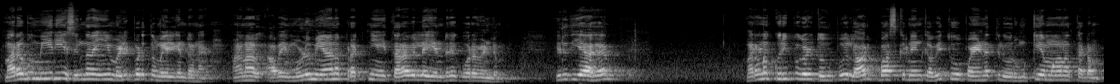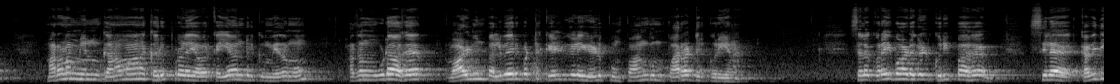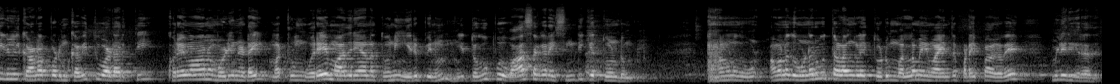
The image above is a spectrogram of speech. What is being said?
மரபு மீறிய சிந்தனையும் வெளிப்படுத்த முயல்கின்றன. ஆனால் அவை முழுமையான பிரக்ஞையை தரவில்லை என்றே கூற வேண்டும். இறுதியாக மரணக்குறிப்புகள் தொகுப்பு லார்க் பாஸ்கரனின் கவித்துவ பயணத்தில் ஒரு முக்கியமான தடம். மரணம் என்னும் கனமான கருப்பொருளை அவர் கையாண்டிருக்கும் விதமும் அதன் ஊடாக வாழ்வின் பல்வேறுபட்ட கேள்விகளை எழுப்பும் பாங்கும் பாராட்டிற்குரியன. சில குறைபாடுகள் குறிப்பாக சில கவிதைகளில் காணப்படும் கவித்துவ அடர்த்தி குறைவான மொழிநடை மற்றும் ஒரே மாதிரியான துணி இருப்பினும் இத்தொகுப்பு வாசகரை சிந்திக்க தூண்டும். அவனது அவனது உணர்வு தளங்களை தொடும் வல்லமை வாய்ந்த படைப்பாகவே மிளிர்கிறது.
